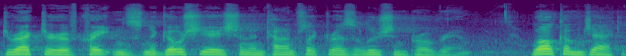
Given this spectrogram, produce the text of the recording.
Director of Creighton's Negotiation and Conflict Resolution Program. Welcome, Jackie.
